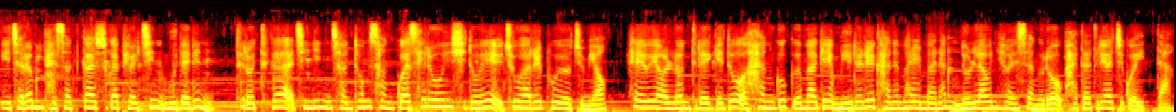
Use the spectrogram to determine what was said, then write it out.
이처럼 다섯 가수가 펼친 무대는 트로트가 지닌 전통성과 새로운 시도의 조화를 보여주며 해외 언론들에게도 한국 음악의 미래를 가늠할 만한 놀라운 현상으로 받아들여지고 있다.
